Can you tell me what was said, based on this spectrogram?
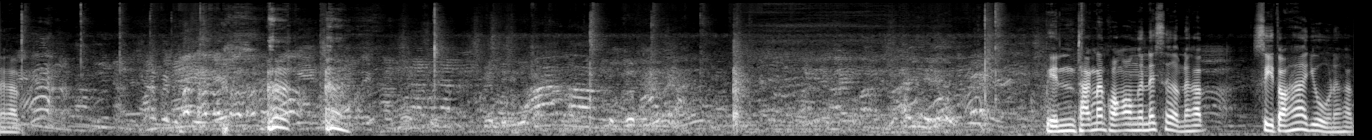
นะครับ เป็นทางด้านของเอาเงินได้เสิร์ฟนะครับ4ต่อ5อยู่นะครับ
